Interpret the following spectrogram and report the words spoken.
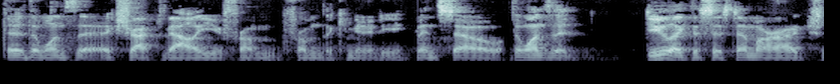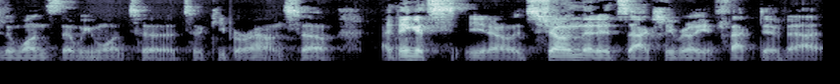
they're the ones that extract value from from the community. And so the ones that do like the system are actually the ones that we want to to keep around. So I think it's you know it's shown that it's actually really effective at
